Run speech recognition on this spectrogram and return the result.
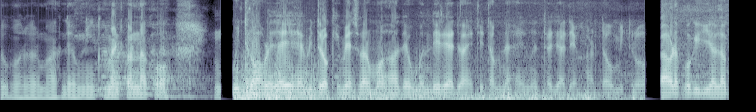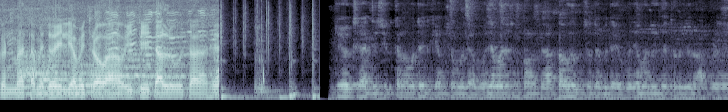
હર હર મહાદેવની કમેન્ટ કરી નાખો. મિત્રો, આપણે જઈએ છીએ મિત્રો ખીમેશ્વર મહાદેવ મંદિરે જ અહીંથી તમને હેલ્મેટ ધજા દેખાડ દઉં મિત્રો. આપણે પગી ગયા લગ્નમાં, તમે જોઈ લ્યો મિત્રો, આ વિધિ ચાલુ છે કેમ છો? બધા મજામાં જશો બધા તો બધા આપણે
